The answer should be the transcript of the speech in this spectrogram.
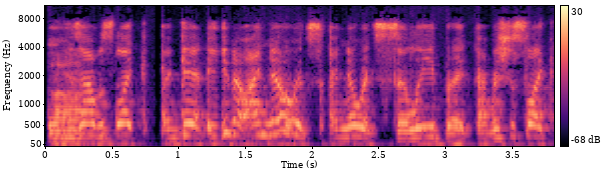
Because I um, was like, again, you know, I know it's I know it's silly, but I was just like,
